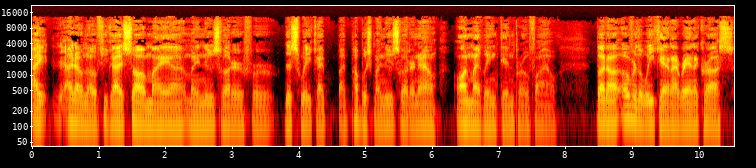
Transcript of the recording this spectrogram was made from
I I don't know if you guys saw my uh, my newsletter for this week. I I published my newsletter now on my LinkedIn profile, but uh, over the weekend I ran across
